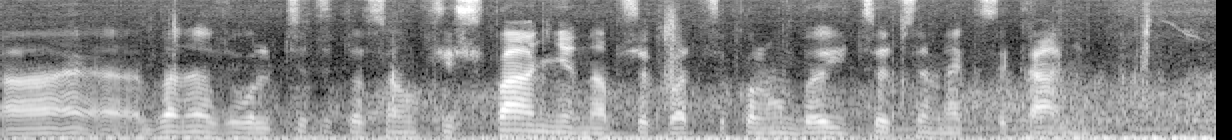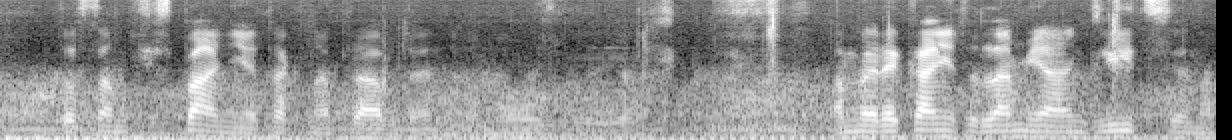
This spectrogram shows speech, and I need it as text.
a e, Wenezuelczycy to są Hiszpanie na przykład, czy Kolumbijczycy, Meksykanie. To są Hiszpanie tak naprawdę, no może już. Amerykanie to dla mnie Anglicy, no,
